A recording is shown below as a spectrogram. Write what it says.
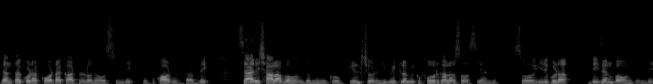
ఇదంతా కూడా కోటా కాటన్లోనే వస్తుంది మీకు కాటన్ ఫ్యాబ్రిక్ శారీ చాలా బాగుంటుంది మీకు ప్రింట్ చూడండి. వీటిలో మీకు ఫోర్ కలర్స్ వస్తాయండి. సో ఇది కూడా డిజైన్ బాగుంటుంది.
